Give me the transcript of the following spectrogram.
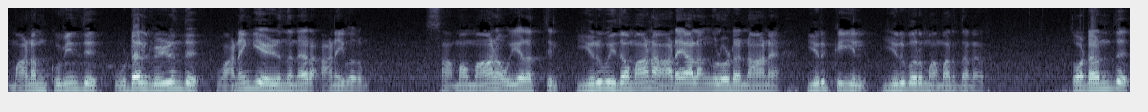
மனம் குவிந்து உடல் விழுந்து வணங்கி எழுந்தனர் அனைவரும். சமமான உயரத்தில் இருவிதமான அடையாளங்களுடனான இருக்கையில் இருவரும் அமர்ந்தனர். தொடர்ந்து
